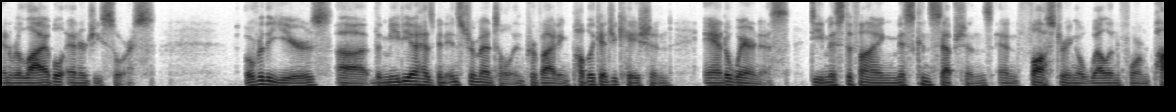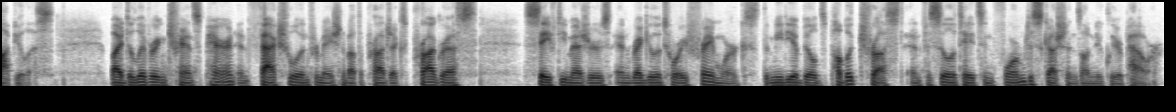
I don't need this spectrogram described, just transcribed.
and reliable energy source. Over the years, uh, the media has been instrumental in providing public education and awareness, demystifying misconceptions, and fostering a well informed populace. By delivering transparent and factual information about the project's progress, safety measures, and regulatory frameworks, the media builds public trust and facilitates informed discussions on nuclear power.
